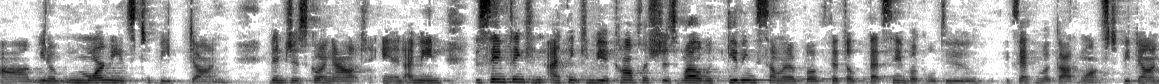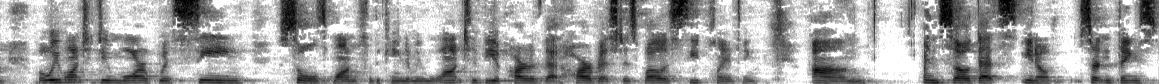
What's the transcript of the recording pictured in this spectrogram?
um, you know more needs to be done than just going out. And i mean the same thing can i think can be accomplished as well with giving someone a book that the, that same book will do exactly what god wants to be done. But we want to do more with seeing souls won for the kingdom we want to be a part of that harvest as well as seed planting um, and so that's, you know, certain things.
